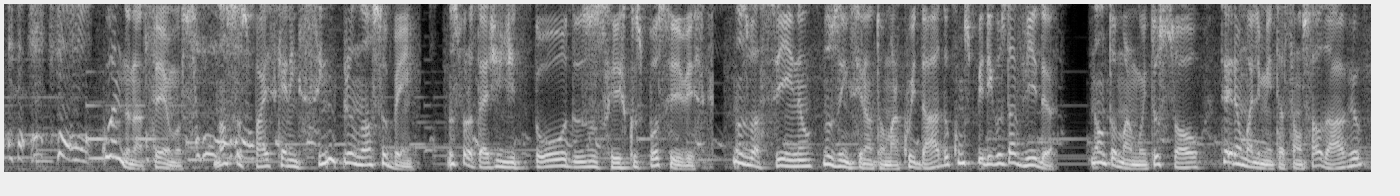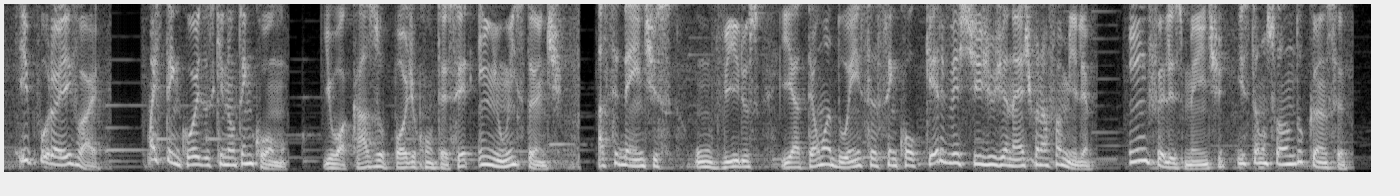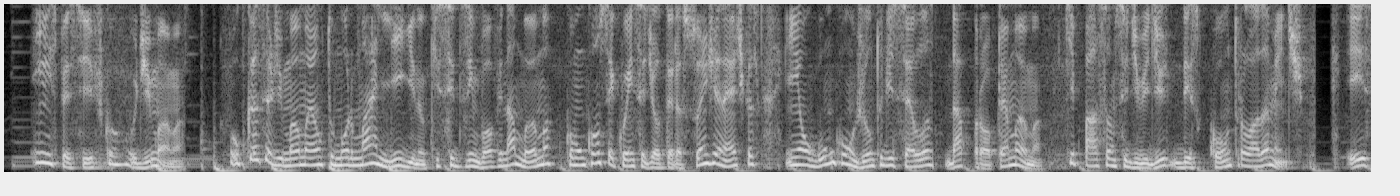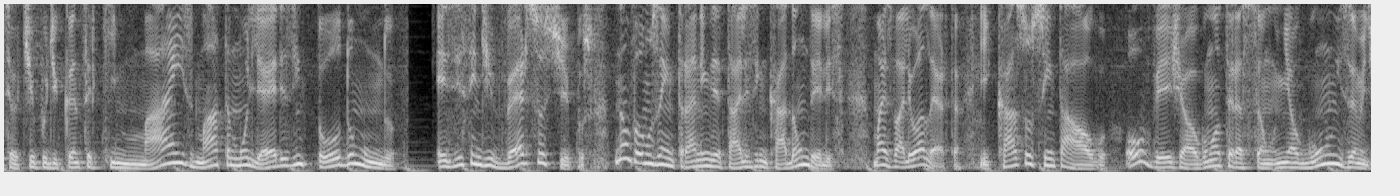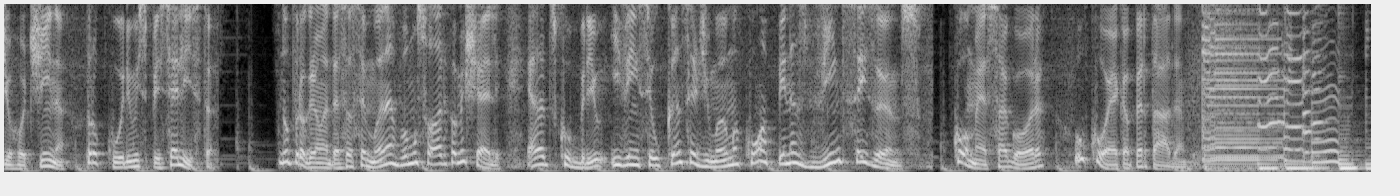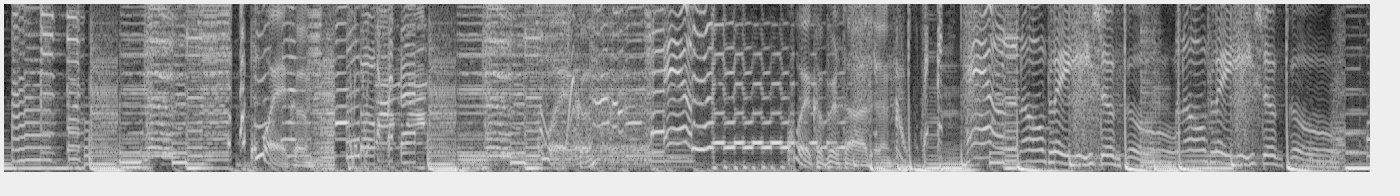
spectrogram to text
Quando nascemos, nossos pais querem sempre o nosso bem. Nos protegem de todos os riscos possíveis. Nos vacinam, nos ensinam a tomar cuidado com os perigos da vida. Não tomar muito sol, ter uma alimentação saudável e por aí vai. Mas tem coisas que não tem como. E o acaso pode acontecer em um instante. Acidentes, um vírus e até uma doença sem qualquer vestígio genético na família. Infelizmente, estamos falando do câncer, em específico o de mama. O câncer de mama é um tumor maligno que se desenvolve na mama como consequência de alterações genéticas em algum conjunto de células da própria mama, que passam a se dividir descontroladamente. Esse é o tipo de câncer que mais mata mulheres em todo o mundo. Existem diversos tipos, não vamos entrar em detalhes em cada um deles, mas vale o alerta. E caso sinta algo ou veja alguma alteração em algum exame de rotina, procure um especialista. No programa dessa semana, vamos falar com a Michelle. Ela descobriu e venceu o câncer de mama com apenas 26 anos. Começa agora o Cueca Apertada. Cueca. cueca apertada. no place to go, no place to go.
